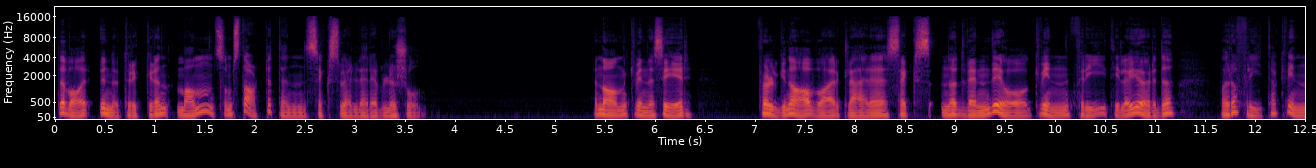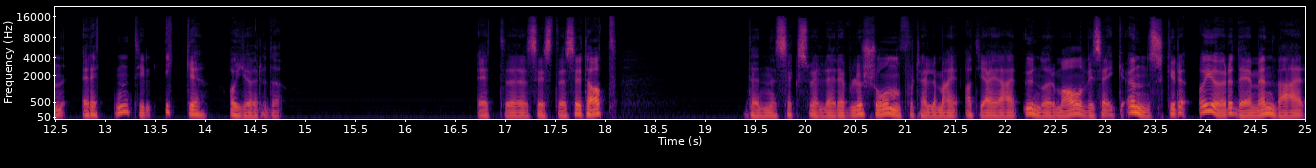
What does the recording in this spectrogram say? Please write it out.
Det var undertrykkeren mannen som startet den seksuelle revolusjonen. En annen kvinne sier, følgende av å erklære sex nødvendig og kvinnen fri til å gjøre det, var å frita kvinnen retten til ikke å gjøre det. Et uh, siste sitat. Den seksuelle revolusjon forteller meg at jeg er unormal hvis jeg ikke ønsker å gjøre det med enhver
